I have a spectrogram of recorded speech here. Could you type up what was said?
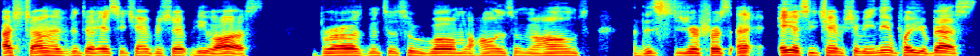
Josh Allen has been to an AFC Championship. He lost. Burrow has been to the Super Bowl. Mahomes Mahomes, and this is your first uh, AFC Championship. And you didn't play your best,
